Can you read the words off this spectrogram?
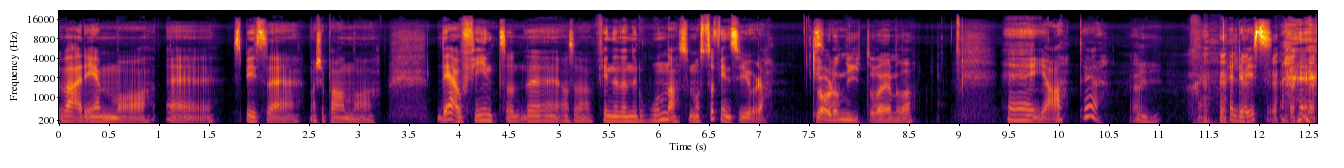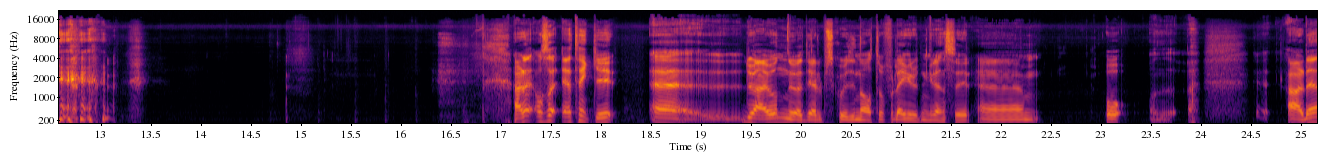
være hjemme og eh, spise marsipan og Det er jo fint. Så det, altså, finne den roen da, som også finnes i jula. Klarer du å nyte å være hjemme da? Eh, ja, det gjør jeg. Mm. Ja, heldigvis. Er det, altså, jeg tenker eh, du er jo nødhjelpskoordinator for Leger uten grenser. Eh, og er det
